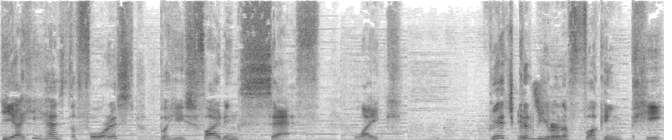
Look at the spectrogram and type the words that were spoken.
Yeah, he has the forest, but he's fighting Seth. Like, bitch could It's be true. on a fucking peak,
